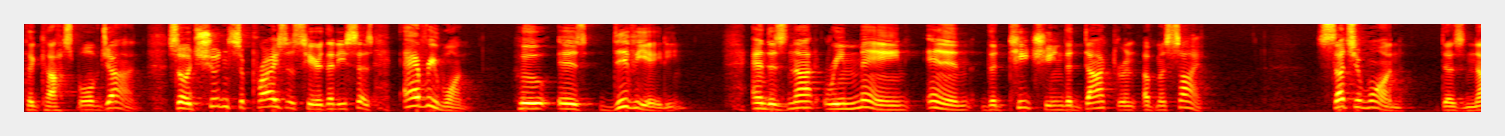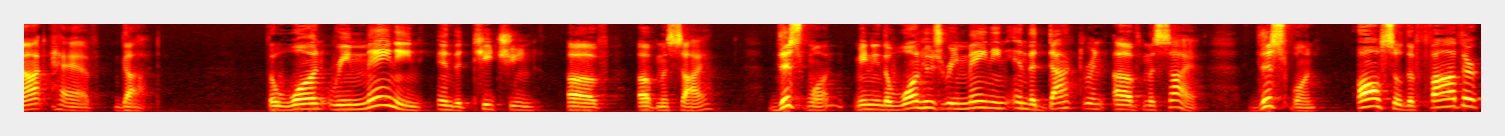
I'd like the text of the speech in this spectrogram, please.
The Gospel of John. So it shouldn't surprise us here that he says, everyone who is deviating and does not remain in the teaching, the doctrine of Messiah. Such a one does not have God. The one remaining in the teaching of, of Messiah, this one, meaning the one who's remaining in the doctrine of Messiah, this one also the Father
